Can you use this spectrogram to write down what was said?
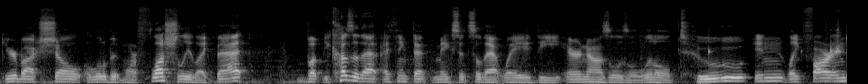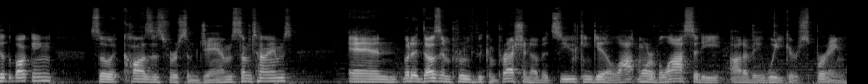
gearbox shell a little bit more flushly like that. But because of that, I think that makes it so that way the air nozzle is a little too in like far into the bucking, so it causes for some jams sometimes. And but it does improve the compression of it, so you can get a lot more velocity out of a weaker spring.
